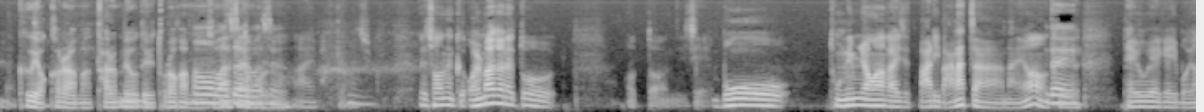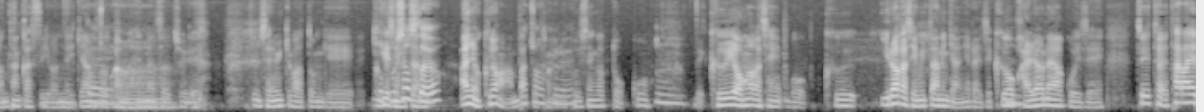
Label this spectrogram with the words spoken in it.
네. 그 역할을 아마 다른 배우들이 음. 돌아가면서 어, 맞아요, 맞아요. 아예 바뀌어가지고. 음. 근데 저는 그 얼마 전에 또 어떤 이제 모 독립 영화가 이제 말이 많았잖아요. 네. 그 배우에게 뭐 연탄가스 이런 얘기하면서 네. 좀 아, 하면서 저희 네. 좀 재밌게 봤던 게 이게 보셨어요? 재밌다는- 아니요, 그 영화 안 봤죠. 아, 당연히 그래요? 볼 생각도 없고. 음. 근데 그 영화가 뭐그 일화가 재밌다는 게 아니라 이제 그거 음. 관련해 갖고 이제 트위터에 타라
